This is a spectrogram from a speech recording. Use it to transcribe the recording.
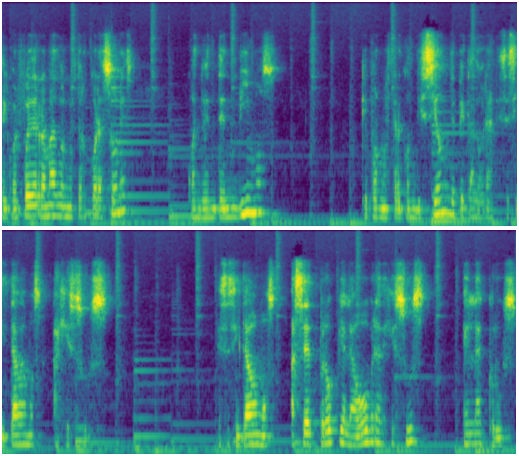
el cual fue derramado en nuestros corazones cuando entendimos que por nuestra condición de pecadora necesitábamos a Jesús. Necesitábamos hacer propia la obra de Jesús en la cruz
